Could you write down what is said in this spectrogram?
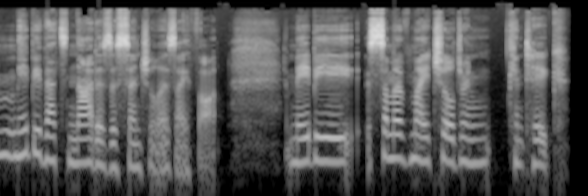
maybe that's not as essential as I thought. Maybe some of my children can take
